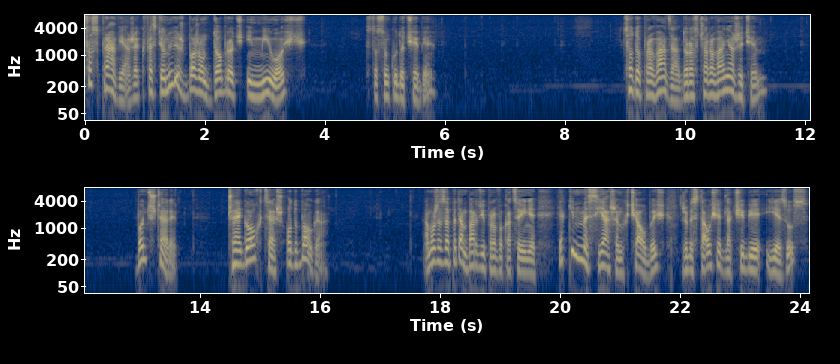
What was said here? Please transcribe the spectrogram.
Co sprawia, że kwestionujesz Bożą dobroć i miłość w stosunku do ciebie? Co doprowadza do rozczarowania życiem? Bądź szczery. Czego chcesz od Boga? A może zapytam bardziej prowokacyjnie, jakim Mesjaszem chciałbyś, żeby stał się dla ciebie Jezus?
